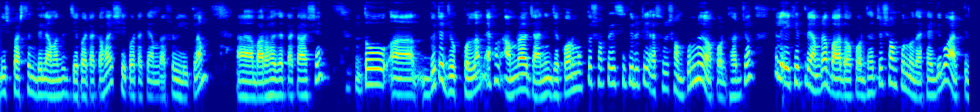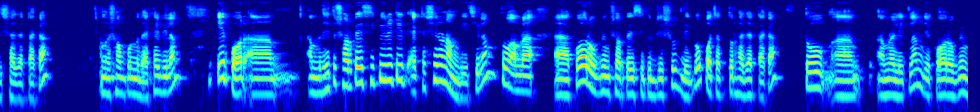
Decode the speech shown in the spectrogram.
বিশ পার্সেন্ট দিলে আমাদের যে কয় টাকা হয় সেই কয়টাকে আমরা আসলে লিখলাম বারো হাজার টাকা আসে। তো দুইটা যোগ করলাম। এখন আমরা জানি যে করমুক্ত সরকারি সিকিউরিটি আসলে সম্পূর্ণই অকরধার্য। তাহলে এক্ষেত্রে আমরা বাদ অকরধার্য সম্পূর্ণ দেখাই দিব আটত্রিশ হাজার টাকা। আমরা সম্পূর্ণ দেখাই দিলাম। এরপর আম, আমরা যেহেতু সরকারি সিকিউরিটির একটা শিরোনাম দিয়েছিলাম তো আমরা কর অগ্রিম সরকারি সিকিউরিটির সুদ লিখব পঁচাত্তর হাজার টাকা। তো আম, আমরা লিখলাম যে কর অগ্রিম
